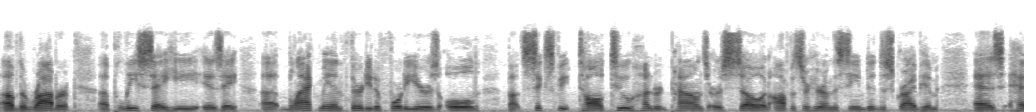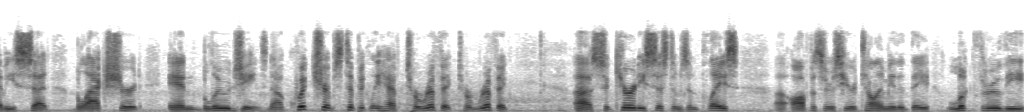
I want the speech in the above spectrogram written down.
of the robber. Uh, police say he is a uh, black man, 30 to 40 years old, about six feet tall, 200 pounds or so. An officer here on the scene did describe him as heavy set, black shirt and blue blue jeans. Now, QuikTrips typically have terrific, terrific uh, security systems in place. Uh, officers here telling me that they looked through the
